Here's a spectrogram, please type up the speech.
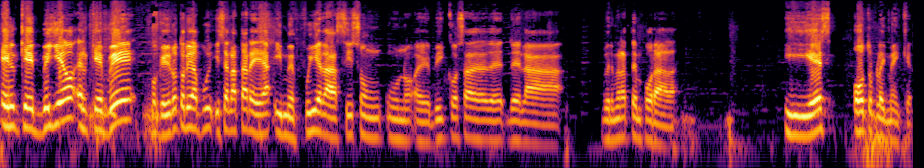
El que vio, el que ve, porque yo el otro día pu- hice la tarea y me fui a la season 1, eh, vi cosas de, de la primera temporada. Y es otro playmaker,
